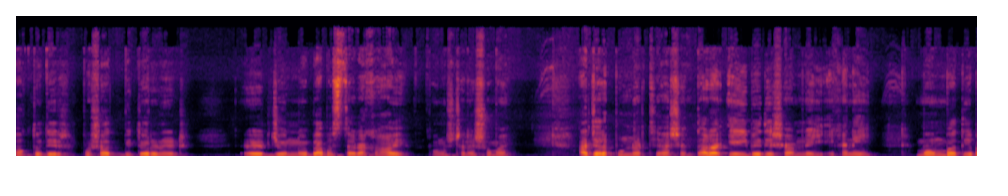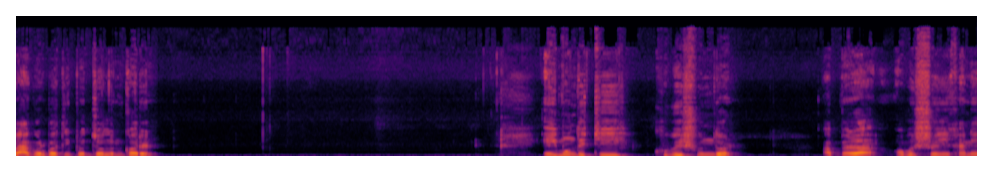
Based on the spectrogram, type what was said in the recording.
ভক্তদের প্রসাদ বিতরণের জন্য ব্যবস্থা রাখা হয় অনুষ্ঠানের সময়। আর যারা পুণ্যার্থী আসেন, তারা এই বেদের সামনেই এখানেই মোমবাতি বা আগরবাতি প্রজ্বলন করেন। এই মন্দিরটি খুবই সুন্দর। আপনারা অবশ্যই এখানে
